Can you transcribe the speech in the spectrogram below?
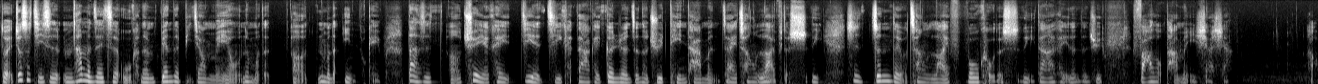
对，就是其实，嗯，他们这次舞可能编的比较没有那么的，呃，那么的硬，OK，但是，呃，却也可以借机，大家可以更认真的去听他们在唱 live 的实力，是真的有唱 live vocal 的实力，大家可以认真去 follow 他们一下下。好，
